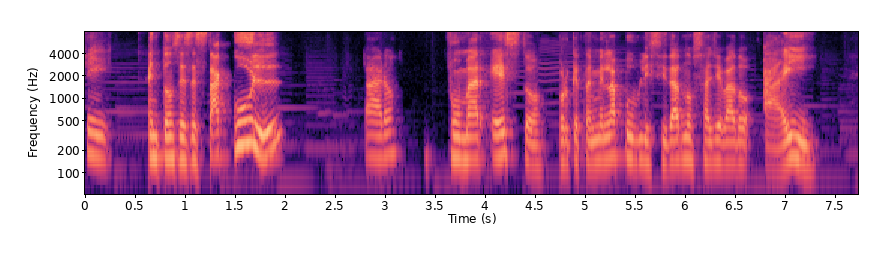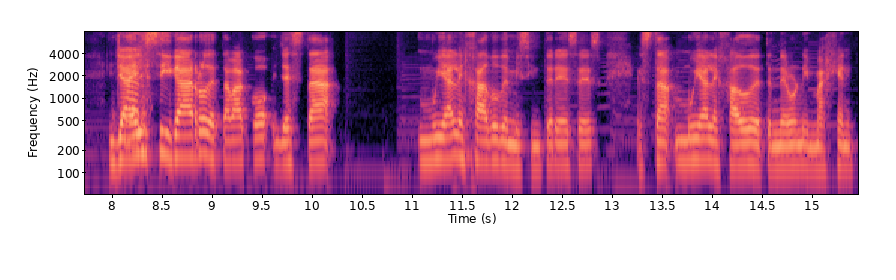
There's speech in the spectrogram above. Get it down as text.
Sí. Entonces está cool. Claro. Fumar esto, porque también la publicidad nos ha llevado ahí. Ya el cigarro de tabaco ya está muy alejado de mis intereses, está muy alejado de tener una imagen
